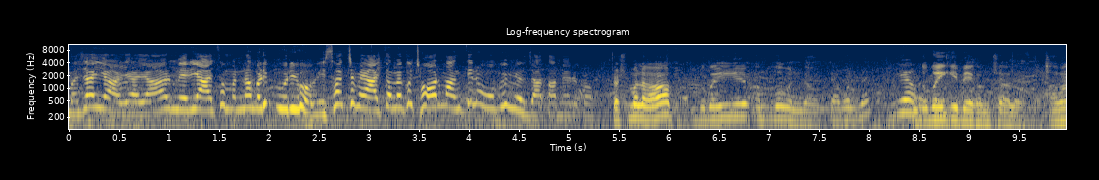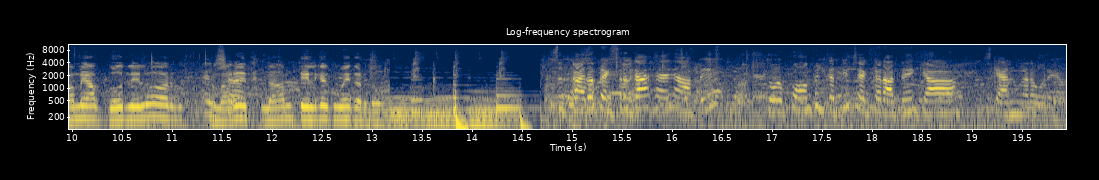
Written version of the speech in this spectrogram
मज़ा ही आ गया यार। मेरी आज तो मन्ना बड़ी पूरी हो गई। सच में आज तो मैं कुछ और मांगती ना वो भी मिल जाता मेरे को। चश्मा लगाओ आप दुबई के हम वो बन जाओ क्या बोलते हैं? दुबई की बेगम चलो। अब हमें आप गोद ले लो और हमारे नाम तेल के कुएँ कर दो। कायरोप्रैक्टर का है यहाँ पे तो फॉर्म फिल करके चेक कराते हैं क्या स्कैन वगैरह हो रहे हैं।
